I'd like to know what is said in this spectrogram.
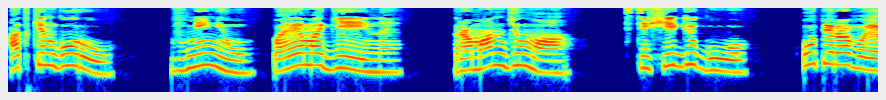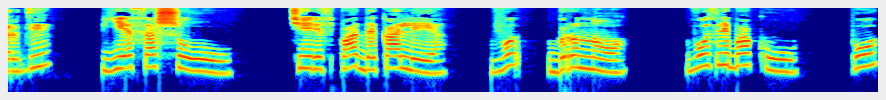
от кенгуру, в меню, поэма Гейне, роман Дюма, стихи Гюго, опера Верди, пьеса Шоу, через Па-де-Кале, в Брно, возле Баку, по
